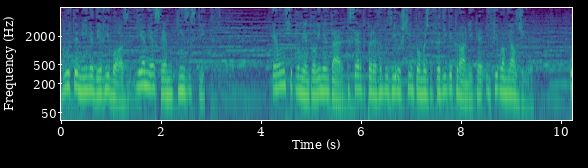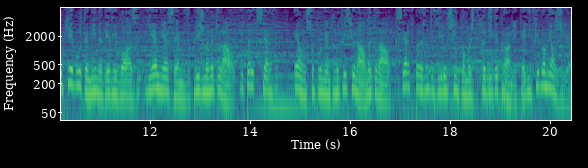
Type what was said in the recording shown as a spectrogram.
Glutamina D ribose e MSM 15 sticks. É um suplemento alimentar que serve para reduzir os sintomas de fadiga crónica e fibromialgia. O que é glutamina D ribose e MSM de prisma natural e para que serve? É um suplemento nutricional natural que serve para reduzir os sintomas de fadiga crónica e fibromialgia.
